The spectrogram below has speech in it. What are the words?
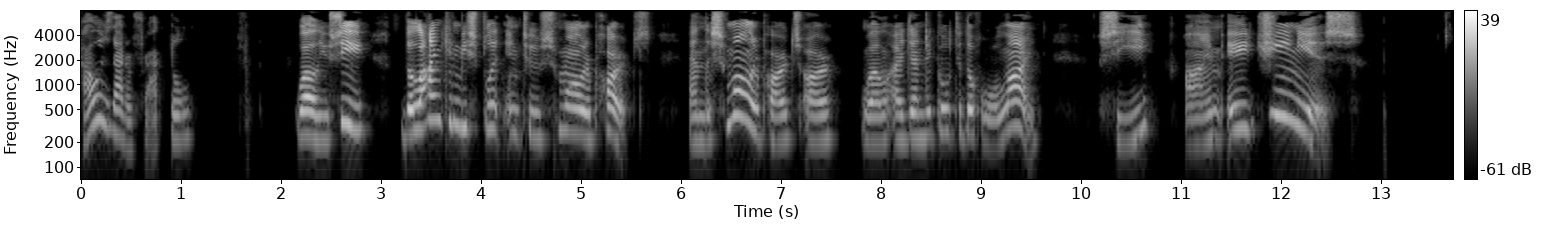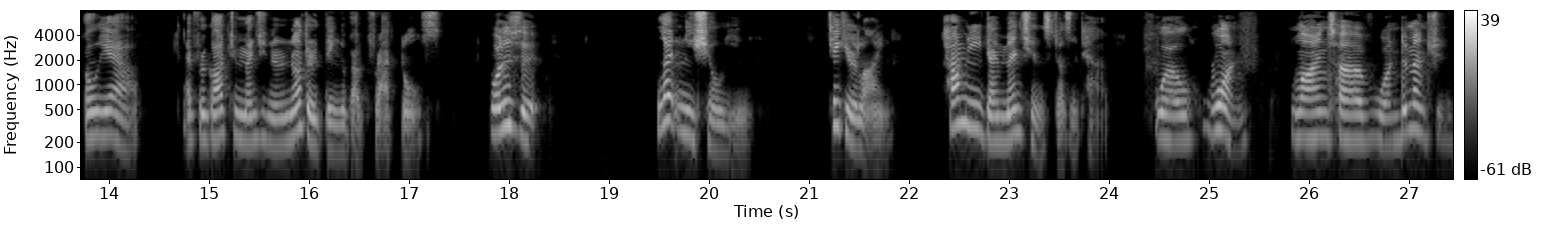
how is that a fractal? Well, you see, the line can be split into smaller parts, and the smaller parts are, well, identical to the whole line. See, I'm a genius. Oh, yeah, I forgot to mention another thing about fractals. What is it? Let me show you. Take your line. How many dimensions does it have? Well, one. Lines have one dimension.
